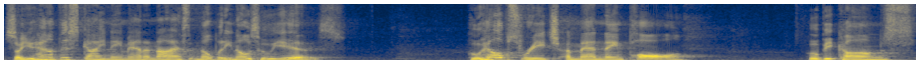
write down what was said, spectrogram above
So you have this guy named Ananias that nobody knows who he is, who helps reach a man named Paul, who becomes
